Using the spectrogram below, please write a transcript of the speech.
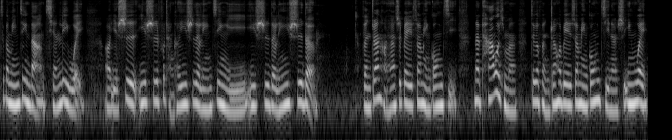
这个民进党前立委呃，也是医师、妇产科医师的林静怡医师的林医师的粉砖，好像是被酸民攻击。那他为什么这个粉砖会被酸民攻击呢？是因为，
